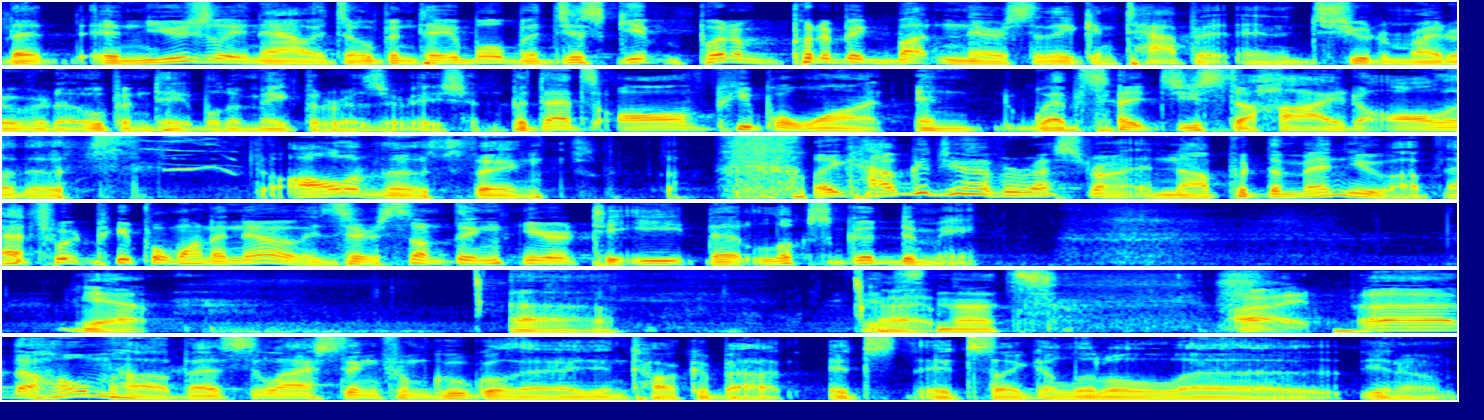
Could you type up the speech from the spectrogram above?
That and usually now it's Open Table, but just give put them put a big button there so they can tap it and shoot them right over to Open Table to make the reservation. But that's all people want, and websites used to hide all of those all of those things. like, how could you have a restaurant and not put the menu up? That's what people want to know. Is there something here to eat that looks good to me? Yeah. Uh, it's right. nuts. All right, uh, the Home Hub. That's the last thing from Google that I didn't talk about. It's it's like a little, uh, you know,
